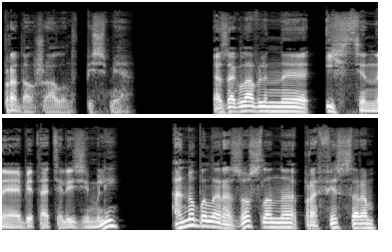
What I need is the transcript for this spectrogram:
продолжал он в письме. Озаглавленное «Истинные обитатели Земли», оно было разослано профессором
